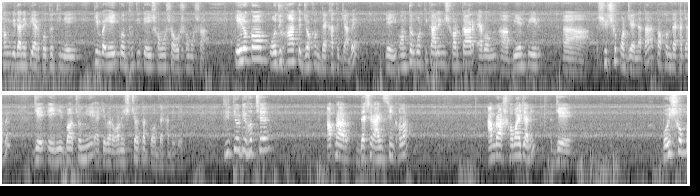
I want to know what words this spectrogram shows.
সংবিধানে পিআর পদ্ধতি নেই কিংবা এই পদ্ধতিতে এই সমস্যা, ও সমস্যা, এরকম অজুহাত যখন দেখাতে যাবে, এই অন্তর্বর্তীকালীন সরকার এবং বিএনপির শীর্ষ পর্যায়ের নেতা তখন দেখা যাবে যে এই নির্বাচন নিয়ে একেবারে অনিশ্চয়তার পথ দেখা দেবে। তৃতীয়টি হচ্ছে আপনার দেশের আইন শৃঙ্খলা আমরা সবাই জানি যে বৈষম্য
